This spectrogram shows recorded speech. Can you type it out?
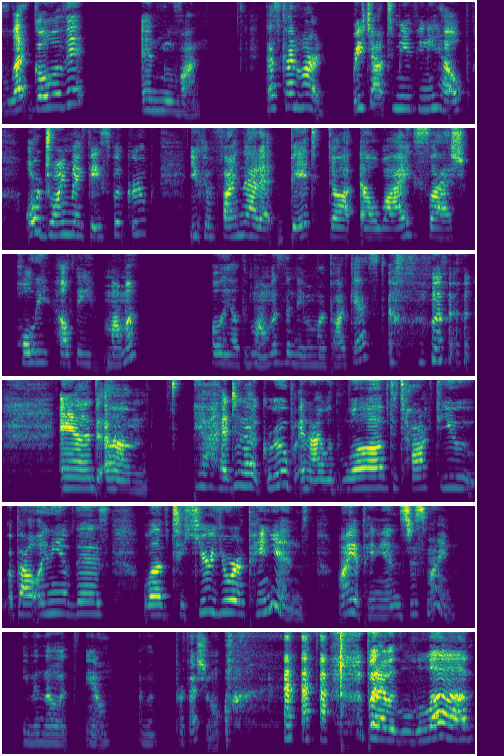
Let go of it and move on. That's kind of hard. Reach out to me if you need help or join my Facebook group. You can find that at bit.ly slash holy healthy mama. Holy Healthy Mama is the name of my podcast. and um, yeah, head to that group and I would love to talk to you about any of this. Love to hear your opinions. My opinion's just mine, even though it's, you know, I'm a professional. but I would love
